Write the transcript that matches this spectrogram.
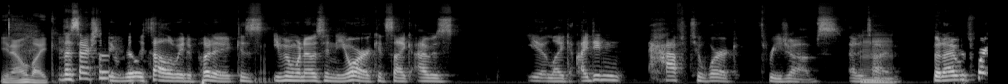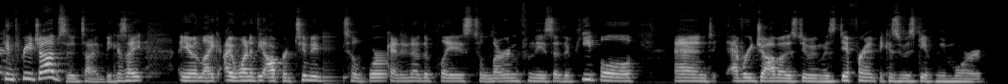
you know, like, That's actually a really solid way to put it. Because even when I was in New York, it's like I was, you know, like I didn't have to work three jobs at a Mm. time, but I was working three jobs at a time because I, you know, like I wanted the opportunity to work at another place, to learn from these other people. And every job I was doing was different because it was giving me more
